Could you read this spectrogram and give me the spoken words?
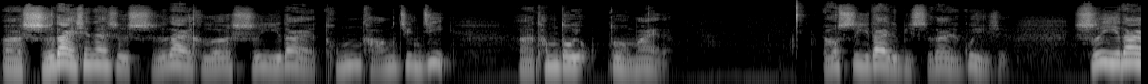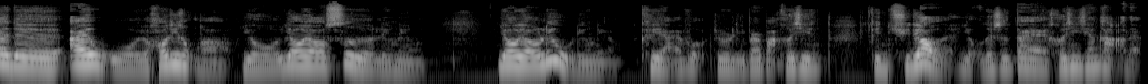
呃，十代现在是十代和十一代同堂竞技，啊，他们都有都有卖的，然后十一代的比十代的贵一些，十一代的 i 五有好几种啊，有幺幺四零零。幺幺六零零 KF 就是里边把核心给你去掉的，有的是带核心显卡的，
